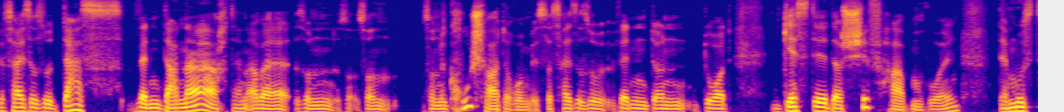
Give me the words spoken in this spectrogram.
Das heißt also, das, wenn danach dann aber so ein, so, so ein so eine Crew-Charterung ist. Das heißt also, wenn dann dort Gäste das Schiff haben wollen, dann muss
